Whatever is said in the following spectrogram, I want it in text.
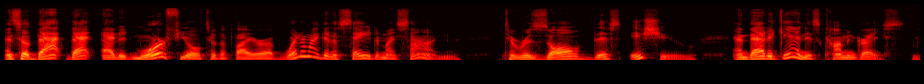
And so that that added more fuel to the fire of what am I going to say to my son to resolve this issue. And that again is common grace, mm.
